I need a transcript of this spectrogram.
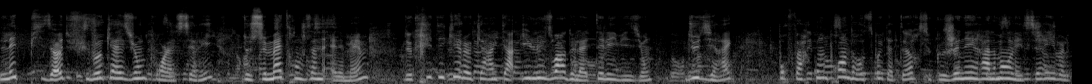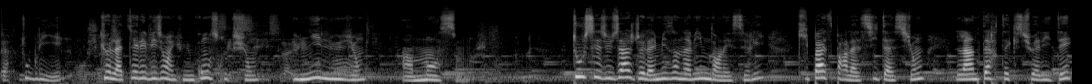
L'épisode fut l'occasion pour la série de se mettre en scène elle-même, de critiquer le caractère illusoire de la télévision, du direct, pour faire comprendre aux spectateurs ce que généralement les séries veulent faire oublier, que la télévision est une construction, une illusion, un mensonge. Tous ces usages de la mise en abîme dans les séries, qui passent par la citation, l'intertextualité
